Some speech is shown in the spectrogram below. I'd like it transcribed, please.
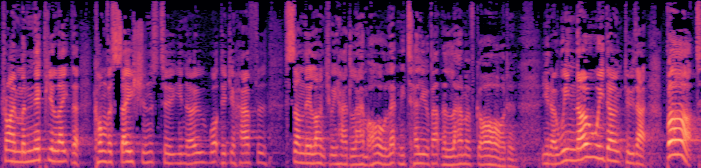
try and manipulate the conversations to, you know, what did you have for Sunday lunch? We had lamb. Oh, let me tell you about the Lamb of God. And, you know, we know we don't do that. But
